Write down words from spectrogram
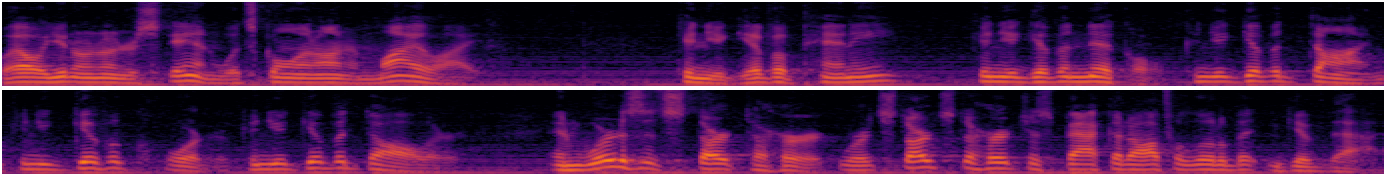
Well, you don't understand what's going on in my life. Can you give a penny? Can you give a nickel? Can you give a dime? Can you give a quarter? Can you give a dollar? And where does it start to hurt? Where it starts to hurt, just back it off a little bit and give that.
